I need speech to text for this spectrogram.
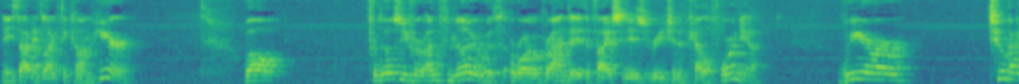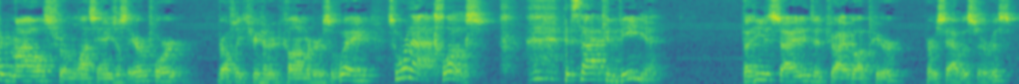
and he thought he'd like to come here. Well, for those of you who are unfamiliar with Arroyo Grande, the Five Cities region of California, we are 200 miles from Los Angeles Airport, roughly 300 kilometers away, so we're not close. it's not convenient. But he decided to drive up here for a Sabbath service,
